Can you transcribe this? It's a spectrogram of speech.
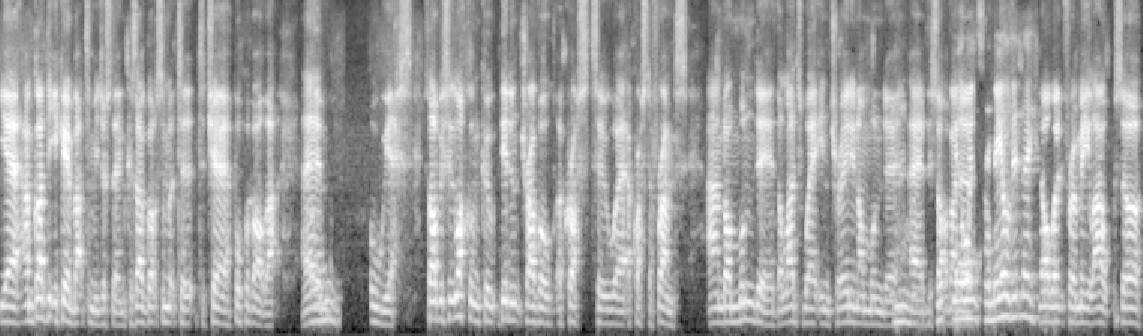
Yeah, I'm glad that you came back to me just then because I've got something to, to cheer up about that. Um, oh. oh yes, so obviously Lachlan Coote didn't travel across to uh, across to France, and on Monday the lads were in training on Monday. Mm. Uh, they sort of they all went for a meal, didn't they? They all went for a meal out. So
